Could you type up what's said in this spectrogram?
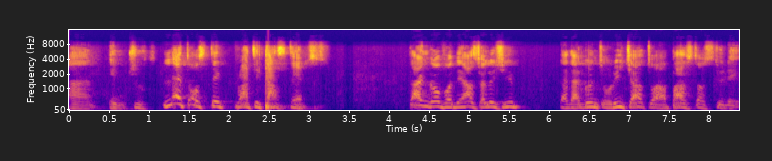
and in truth. Let us take practical steps. Thank God for the house fellowship that are going to reach out to our pastors today.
